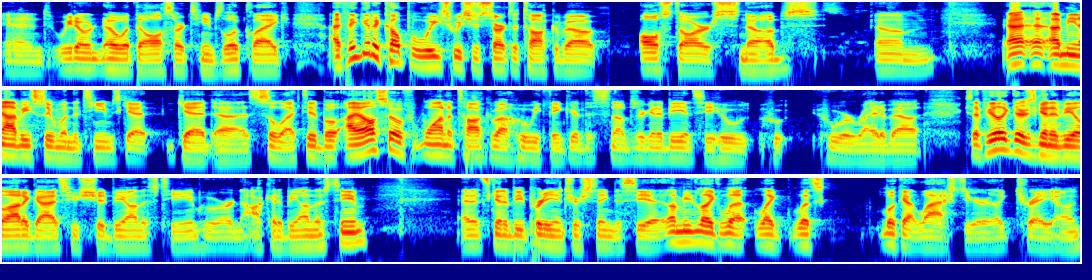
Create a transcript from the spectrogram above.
and we don't know what the All Star teams look like. I think in a couple weeks we should start to talk about All Star snubs. Um, I, I, mean, obviously when the teams get get uh, selected, but I also want to talk about who we think the snubs are going to be and see who who who we're right about. Because I feel like there's going to be a lot of guys who should be on this team who are not going to be on this team, and it's going to be pretty interesting to see it. I mean, like let like let's look at last year, like Trae Young.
